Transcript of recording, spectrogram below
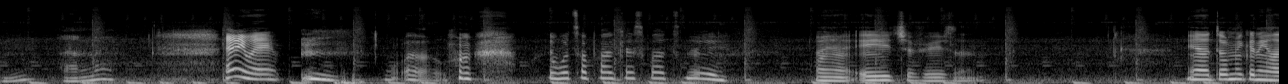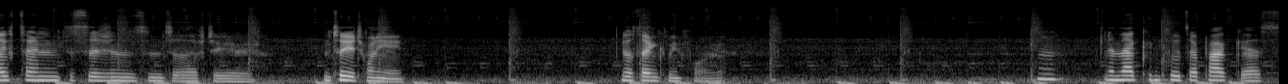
hmm? I don't know. Anyway. Whoa. What's our podcast about today? Oh yeah, age of reason. Yeah, don't make any lifetime decisions until after you're until you're 28. You'll thank me for it. Hmm. And that concludes our podcast.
